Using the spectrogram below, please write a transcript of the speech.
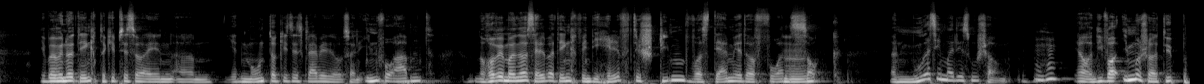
Ich habe mir nur gedacht, da gibt es ja so ein, ähm, jeden Montag ist es, glaube ich, so ein Infoabend. Und dann habe ich mir nur selber gedacht, wenn die Hälfte stimmt, was der mir da vorne sagt, dann muss ich mir das anschauen. Ja, und ich war immer schon ein Typ,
